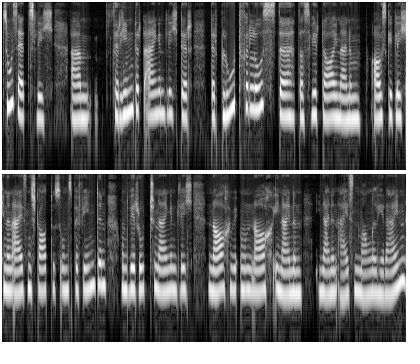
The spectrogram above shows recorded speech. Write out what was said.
Zusätzlich ähm, verhindert eigentlich der, der Blutverlust, äh, dass wir da in einem ausgeglichenen Eisenstatus uns befinden und wir rutschen eigentlich nach und nach in einen, in einen Eisenmangel hinein,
